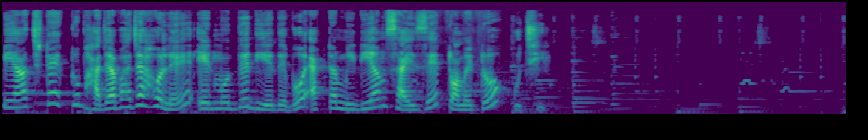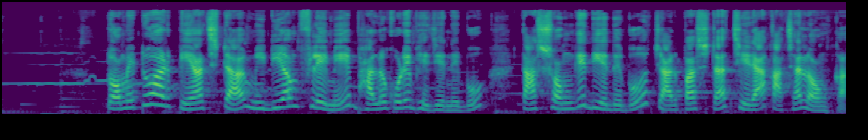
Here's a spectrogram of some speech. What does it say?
পেঁয়াজটা একটু ভাজা ভাজা হলে এর মধ্যে দিয়ে দেব একটা মিডিয়াম সাইজের টমেটো কুচি। টমেটো আর পেঁয়াজটা মিডিয়াম ফ্লেমে ভালো করে ভেজে নেব। তার সঙ্গে দিয়ে দেব চার পাঁচটা চেরা কাঁচা লঙ্কা।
